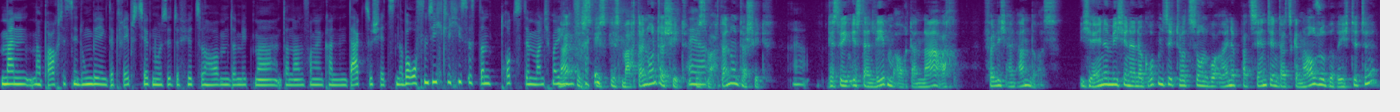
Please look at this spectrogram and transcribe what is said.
Man, man braucht jetzt nicht unbedingt eine Krebsdiagnose dafür zu haben, damit man dann anfangen kann, den Tag zu schätzen. Aber offensichtlich ist es dann trotzdem manchmal Nein, es, es, es, macht einen Unterschied. Ja. Es macht einen Unterschied. Ja. Deswegen ist dein Leben auch danach völlig ein anderes. Ich erinnere mich in einer Gruppensituation, wo eine Patientin das genauso berichtete.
